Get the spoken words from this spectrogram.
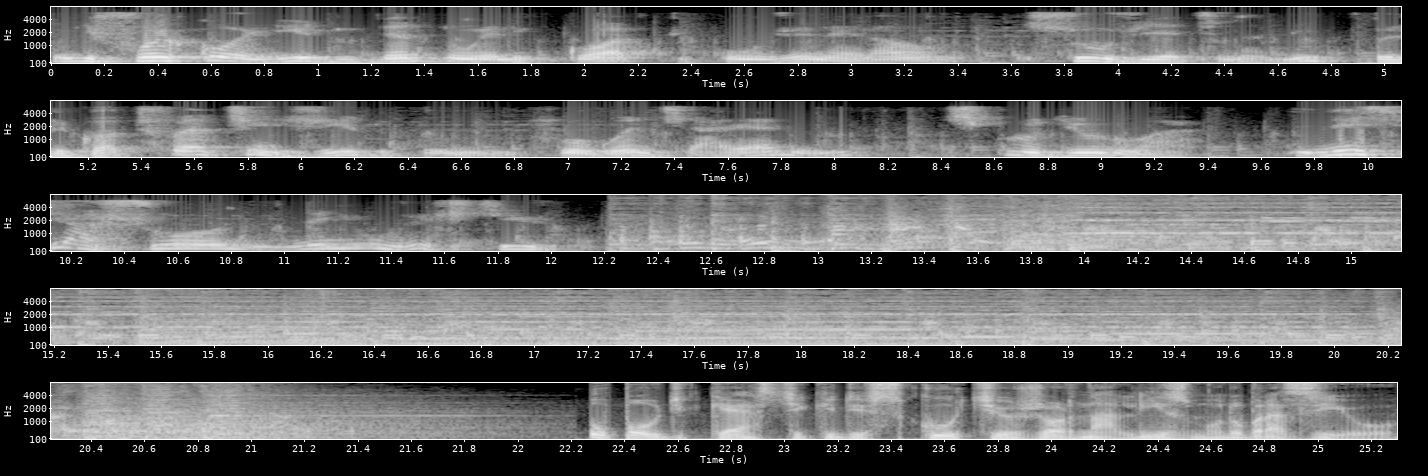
Ele foi colhido dentro de um helicóptero com um general sul-vietnamita. O helicóptero foi atingido por um fogo antiaéreo, né? explodiu no ar. E nem se achou nenhum vestígio. O podcast que discute o jornalismo no Brasil.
